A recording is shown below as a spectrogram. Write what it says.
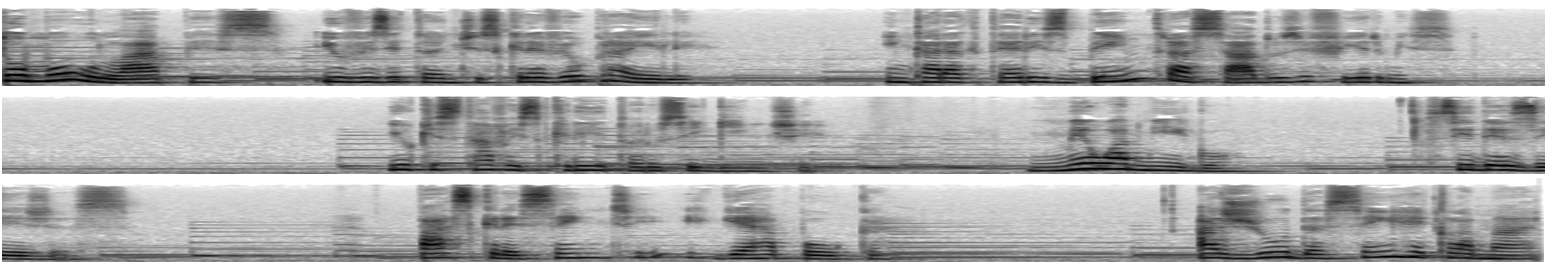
Tomou o lápis e o visitante escreveu para ele, em caracteres bem traçados e firmes. E o que estava escrito era o seguinte: Meu amigo, se desejas paz crescente e guerra pouca, ajuda sem reclamar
